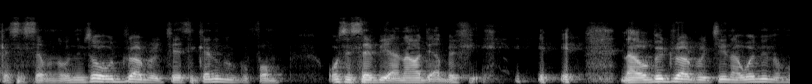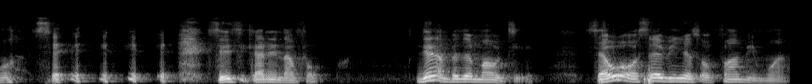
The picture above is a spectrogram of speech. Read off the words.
akɛsesɛm no onim sɛ ɔduru aburokyi sika ne gugu fam osisa bi a na ɔde aba fie na obeduru aburokyi na wɔni ne ho sɛ sɛ sika ne na fam deɛ na mpɛ sɛ sɛ wowɔ seven years of farming mu a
